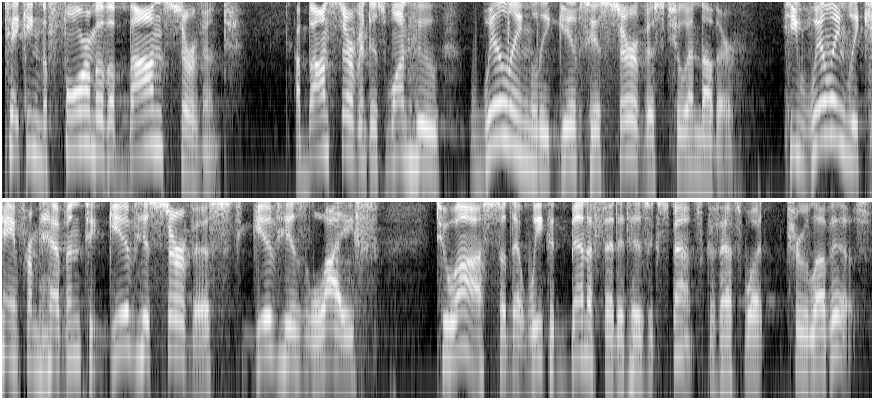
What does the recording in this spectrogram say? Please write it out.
Taking the form of a bondservant a bondservant is one who willingly gives his service to another. He willingly came from heaven to give his service, to give his life to us so that we could benefit at his expense, because that's what true love is.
